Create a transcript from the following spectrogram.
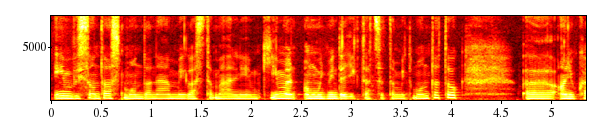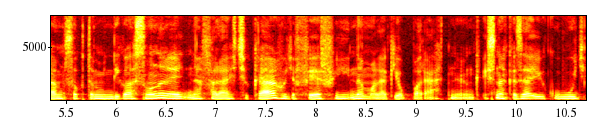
Én viszont azt mondanám, még azt emelném ki, mert amúgy mindegyik tetszett, amit mondtatok. Anyukám szokta mindig azt mondani, hogy ne felejtsük el, hogy a férfi nem a legjobb barátnőnk, és ne kezeljük úgy,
